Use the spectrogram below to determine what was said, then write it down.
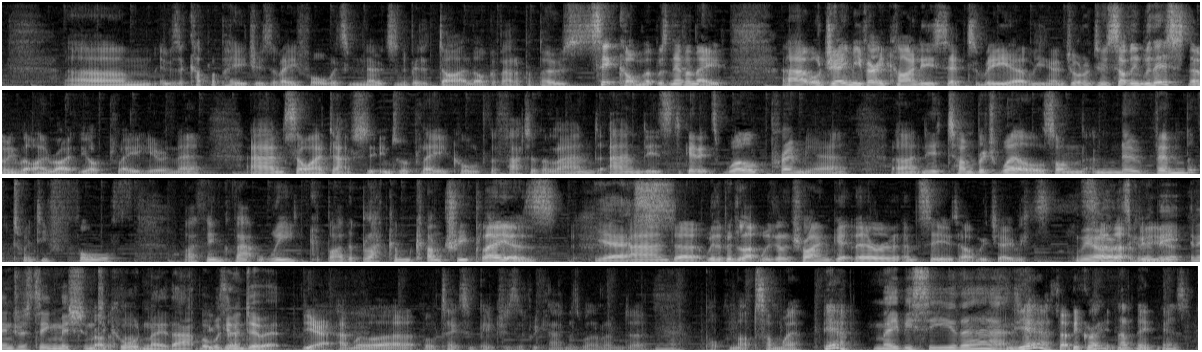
Um, it was a couple of pages of A4 with some notes and a bit of dialogue about a proposed sitcom that was never made. Uh, well, Jamie very kindly said to me, uh, you know, do you want to do something with this? Knowing that I write the odd play here and there. And so I adapted it into a play called The Fat of the Land, and it's to get its world premiere uh, near Tunbridge Wells on November 24th. I think that week by the Blackham Country Players. Yes. And uh, with a bit of luck, we're going to try and get there and, and see it, aren't we, Jamie? We So are. That'll going to be uh, an interesting mission to rather fun. coordinate that, but we're going to do it. yeah, and we'll uh, we'll take some pictures if we can as well and uh, pop them up somewhere. Yeah, Maybe see you there. yeah, that'd be great. That'd be yes.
